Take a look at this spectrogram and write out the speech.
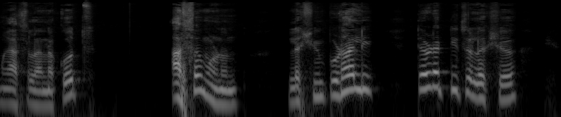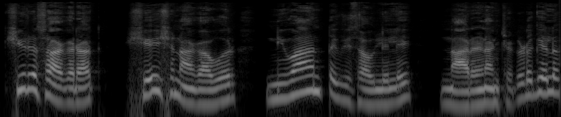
मग असला नकोच. असं म्हणून लक्ष्मी पुढाली आली. तेवढ्यात तिचं लक्ष क्षीरसागरात शेषनागावर निवांत विसावलेले नारायणांच्याकडं गेलं.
